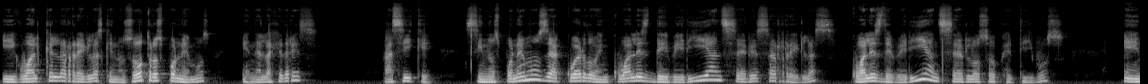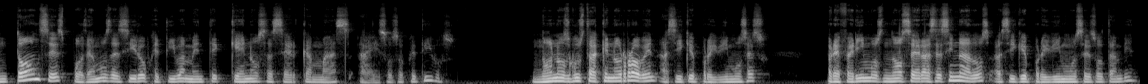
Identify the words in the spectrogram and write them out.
igual que las reglas que nosotros ponemos en el ajedrez. Así que, si nos ponemos de acuerdo en cuáles deberían ser esas reglas, cuáles deberían ser los objetivos, entonces podemos decir objetivamente qué nos acerca más a esos objetivos. No nos gusta que nos roben, así que prohibimos eso. Preferimos no ser asesinados, así que prohibimos eso también.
